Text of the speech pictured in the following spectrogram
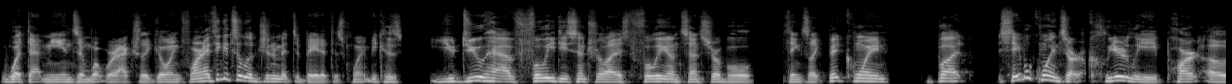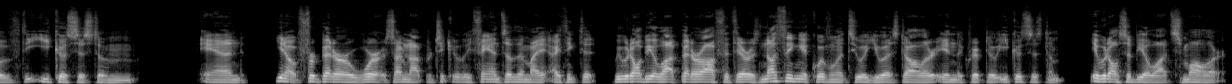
what that means and what we're actually going for. And I think it's a legitimate debate at this point because you do have fully decentralized, fully uncensorable things like Bitcoin, but stablecoins are clearly part of the ecosystem. And you know, for better or worse. I'm not particularly fans of them. I, I, think that we would all be a lot better off if there was nothing equivalent to a US dollar in the crypto ecosystem. it would also be a lot smaller.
